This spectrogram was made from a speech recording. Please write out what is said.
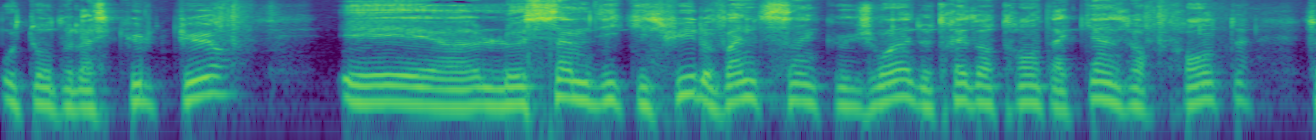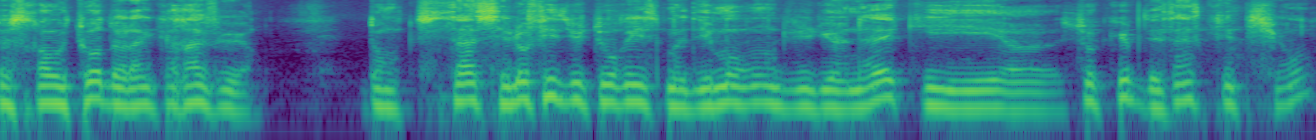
autour de la sculpture. Et le samedi qui suit, le 25 juin, de 13h30 à 15h30, ce sera autour de la gravure. Donc ça, c'est l'Office du tourisme des Monts du Lyonnais qui euh, s'occupe des inscriptions.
